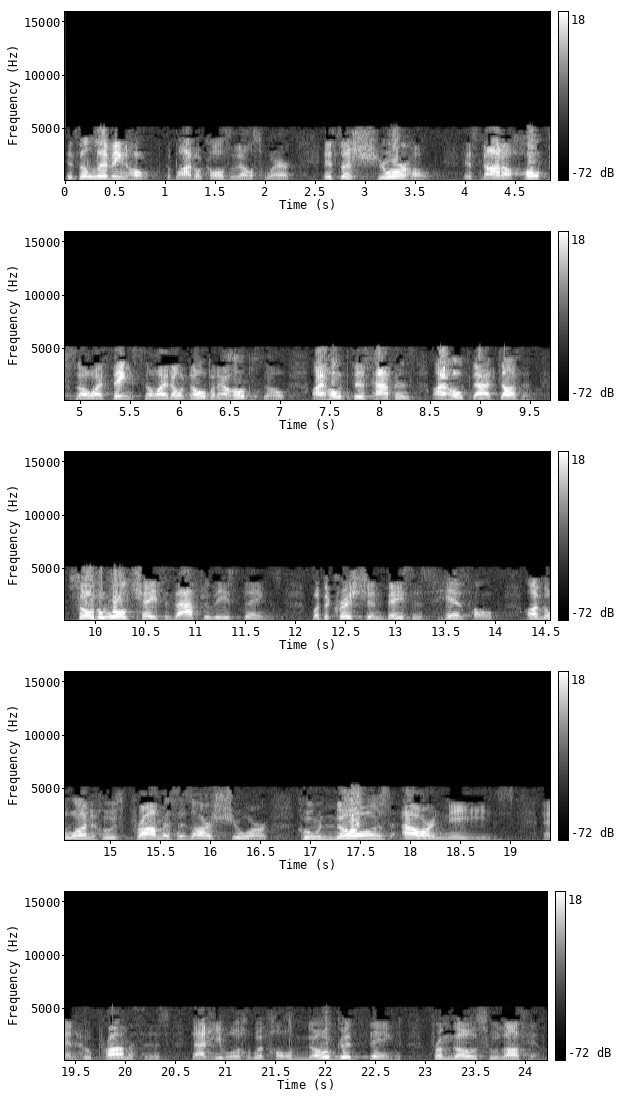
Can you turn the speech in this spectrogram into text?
It's a living hope. The Bible calls it elsewhere. It's a sure hope. It's not a hope so, I think so, I don't know, but I hope so. I hope this happens, I hope that doesn't. So the world chases after these things. But the Christian bases his hope on the one whose promises are sure, who knows our needs, and who promises that he will withhold no good thing from those who love him.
